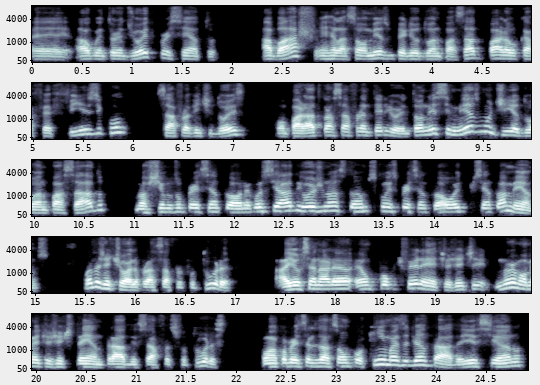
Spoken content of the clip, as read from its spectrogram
é, algo em torno de 8% abaixo em relação ao mesmo período do ano passado para o café físico, safra 22, comparado com a safra anterior. Então, nesse mesmo dia do ano passado, nós tínhamos um percentual negociado e hoje nós estamos com esse percentual 8% a menos. Quando a gente olha para a safra futura, aí o cenário é, é um pouco diferente. A gente normalmente a gente tem entrado em safras futuras com a comercialização um pouquinho mais adiantada e esse ano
